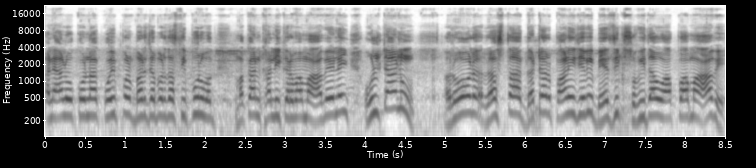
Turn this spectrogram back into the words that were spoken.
અને આ લોકોના કોઈ પણ બળજબરદસ્તીપૂર્વક મકાન ખાલી કરવામાં આવે નહીં. ઉલટાનું રોડ, રસ્તા, ગટર, પાણી જેવી બેઝિક સુવિધાઓ આપવામાં આવે.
